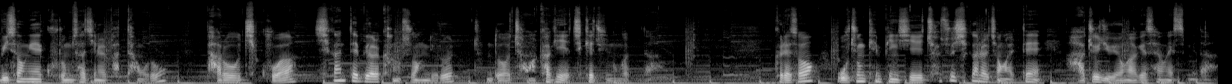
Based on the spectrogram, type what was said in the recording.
위성의 구름 사진을 바탕으로 바로 직후와 시간대별 강수 확률을 좀 더 정확하게 예측해 주는 겁니다. 그래서 우중 캠핑 시 철수 시간을 정할 때 아주 유용하게 사용했습니다.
